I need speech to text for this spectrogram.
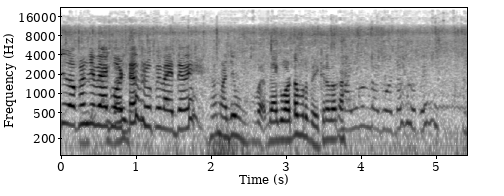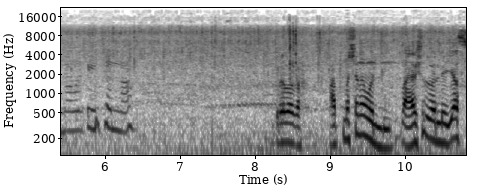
लोकांचे बॅग वॉटर प्रूफ आहे बाय द वे हा माझी बॅग वॉटर प्रूफ आहे इकडे बघा. माझी पण बॅग आहे. टेन्शन ना. इकडे बघा. आत्मशना वल्ली बाहेरशीच वल्ली यस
